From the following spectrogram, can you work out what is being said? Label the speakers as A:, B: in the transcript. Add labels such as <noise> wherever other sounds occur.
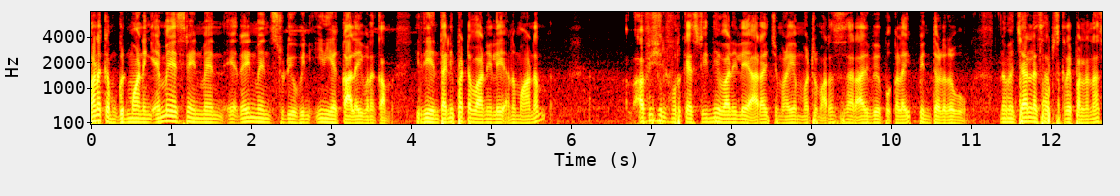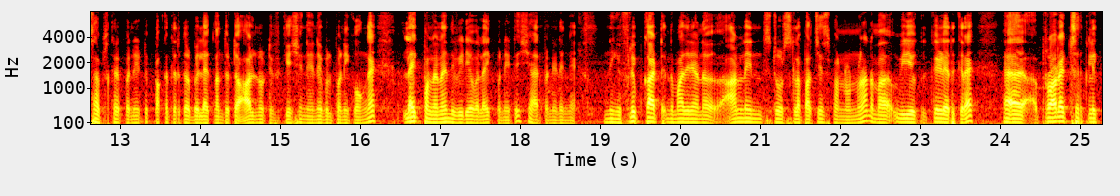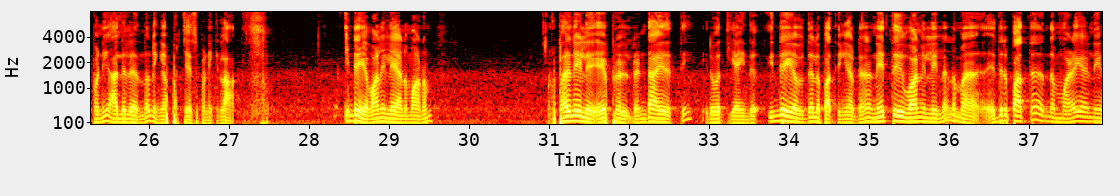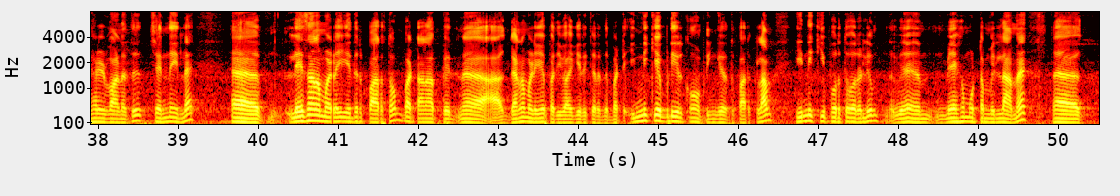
A: வணக்கம். Good morning M A S Rainman Rainman ஸ்டுடியோவின் இனிய காலை வணக்கம். இது என் தனிப்பட்ட வானிலை அனுமானம். அஃபிஷியல் ஃபோர்காஸ்ட் இந்திய வானிலை ஆராய்ச்சி மையம் மற்றும் அரசு சார் அறிவிப்புகளை பின்தொடரவும். நம்ம சேனலை சப்ஸ்கிரைப் பண்ணலன்னா சப்ஸ்கிரைப் பண்ணிவிட்டு பக்கத்தில் இருக்கிற பெல் ஐக்கான் தொட்டு ஆல் நோட்டிஃபிகேஷன் எனேபிள் பண்ணிக்கோங்க. லைக் பண்ணலன்னா இந்த வீடியோவை லைக் பண்ணிவிட்டு ஷேர் பண்ணிவிடுங்க நீங்கள் ஃப்ளிப்கார்ட் இந்த மாதிரியான ஆன்லைன் ஸ்டோர்ஸில் பர்ச்சேஸ் பண்ணணுன்னா நம்ம வீடியோக்கு கீழே இருக்கிற ப்ராடக்ட்ஸை கிளிக் பண்ணி அதிலிருந்தும் நீங்கள் பர்ச்சேஸ் பண்ணிக்கலாம். இன்றைய வானிலை அனுமானம் பதினேழு ஏப்ரல் ரெண்டாயிரத்தி இருபத்தி ஐந்து. இன்றைய இதில் பார்த்தீங்க அப்படின்னா நேற்று வானிலையில் நம்ம எதிர்பார்த்த அந்த மழை நிகழ்வானது சென்னையில் லேசான மழை எதிர்பார்த்தோம். பட் ஆனால் பெ கனமழையே பதிவாகி இருக்கிறது. பட் இன்றைக்கி எப்படி இருக்கும் அப்படிங்கிறது பார்க்கலாம். இன்றைக்கி பொறுத்தவரையிலும் வே மேகமூட்டம் இல்லாமல்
